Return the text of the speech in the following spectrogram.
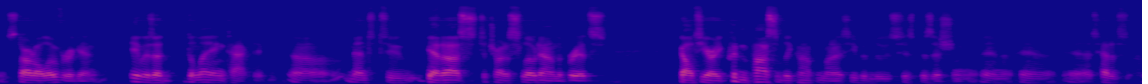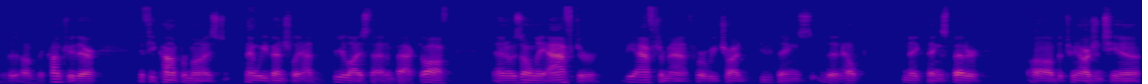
So start all over again. It was a delaying tactic uh, meant to get us to try to slow down the Brits. Galtieri couldn't possibly compromise. He would lose his position in, uh, as head of the, of the country there if he compromised. And we eventually had realized that and backed off. And it was only after the aftermath where we tried to do things that helped make things better uh, between Argentina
